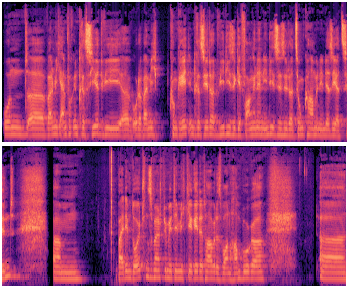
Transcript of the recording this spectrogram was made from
und äh, weil mich einfach interessiert, wie äh, oder weil mich konkret interessiert hat, wie diese Gefangenen in diese Situation kamen, in der sie jetzt sind. Ähm, bei dem Deutschen zum Beispiel, mit dem ich geredet habe, das war ein Hamburger, Äh,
